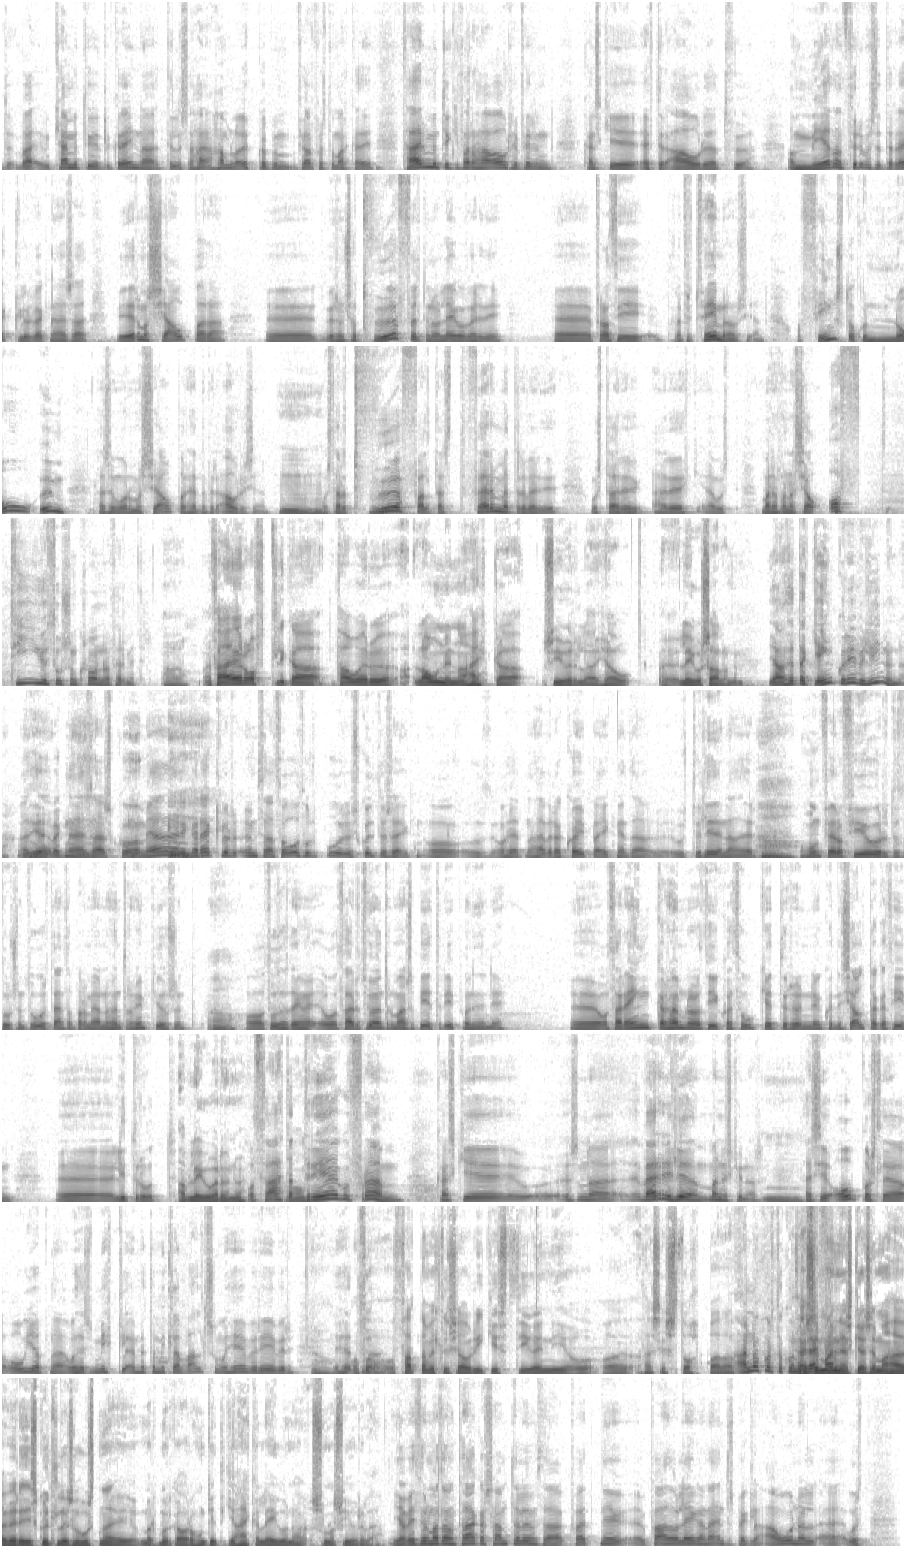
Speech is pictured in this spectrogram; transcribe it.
kemur til greina til þess að ha- hamla uppkaupum fjárfæstu markaði, þær myndu ekki fara að hafa áhrif fyrir kannski eftir ár eða tvö. Á meðan þurfa að setja reglur vegna þess að við erum að sjá bara, við erum að sjá tvöföldin á leguverði uh, frá því bara fyrir tveimur ára síðan og finnst okkur nóg um það sem vorum að sjá bara hérna fyrir ári síðan Mhm. Þú veist, það er tvöfaldast fermetraverðið veist, það er, það er ekki, það, maður er fann að sjá oft 10.000 krónur á fermetri. En það er oft líka, þá eru lánin að hækka svíferilega hjá uh, leigusalanum. Já, þetta gengur yfir línuna vegna þess að sko með það er eitthvað reglur um það þó þú búir skuldurseign og, og, og hérna verið að kaupa eign þetta út við hliðina að þér og hún fer á 400.000, þú ert ennþá bara með hann á 150.000 Já, og, og það eru 200 mann sem býðir til íbúinniðinni uh, og það er engar hömlar á því hvað þú getur hvernig sjálftaka þín uh, lítur út. Og þetta Já. dregur fram kannski svona verri hliðan manneskunar Mm. þessi óbáslega ójafna og þessi mikla, þetta mikla vald sem hún hefur yfir hérna- Og, og þarna viltu sjá ríkið stíga inn í og, og stoppað að að Og þessi veg fyrir- manneskja sem að hafi verið í skuldlausu húsnaði mörg mörg ára, hún get ekki hækka leiguna svona svífurilega. Já, við þurfum alltaf að taka samtala um það hvernig, hvað á leigana endur spekla á hún að, uh,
